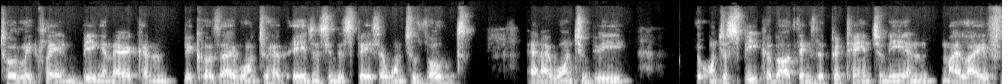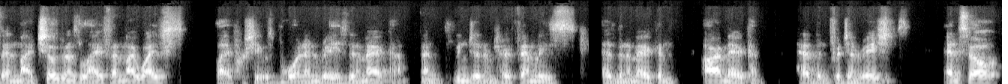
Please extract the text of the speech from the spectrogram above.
totally claim being American because I want to have agents in this space. I want to vote, and I want to be want to speak about things that pertain to me and my life and my children's life and my wife's life, where she was born and raised in America. And in general, her family's has been American, are American, have been for generations. And so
